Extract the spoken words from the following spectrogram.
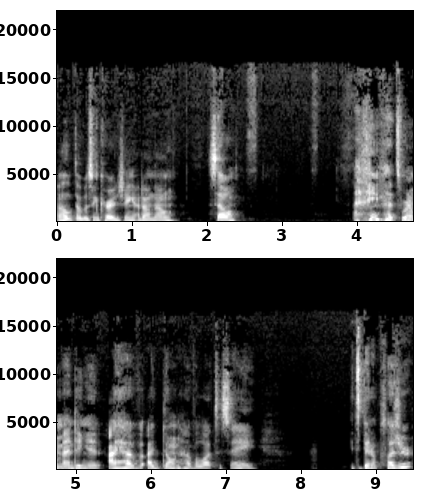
I hope that was encouraging. I don't know. So, I think that's where I'm ending it. I have I don't have a lot to say. It's been a pleasure.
